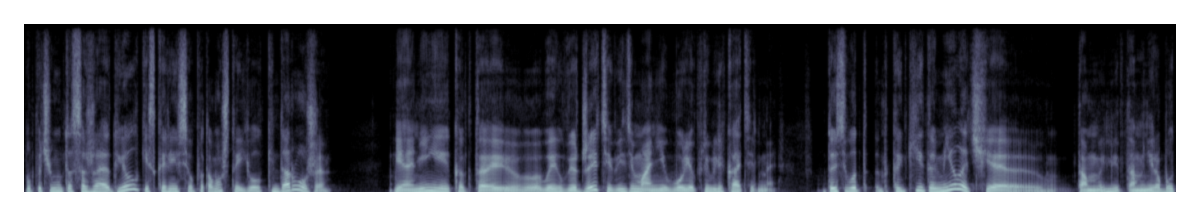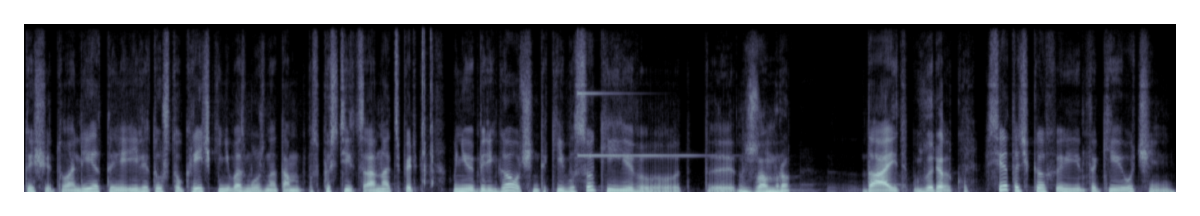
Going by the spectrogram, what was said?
Но почему-то сажают елки, скорее всего, потому что елки дороже. И они как-то э, в их бюджете, видимо, они более привлекательны. То есть вот какие-то мелочи, э, там, или там неработающие туалеты, или то, что к речке невозможно там спуститься. Она теперь, у нее берега очень такие высокие. Э, Забранные. Да, и в, в сеточках, и такие очень...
